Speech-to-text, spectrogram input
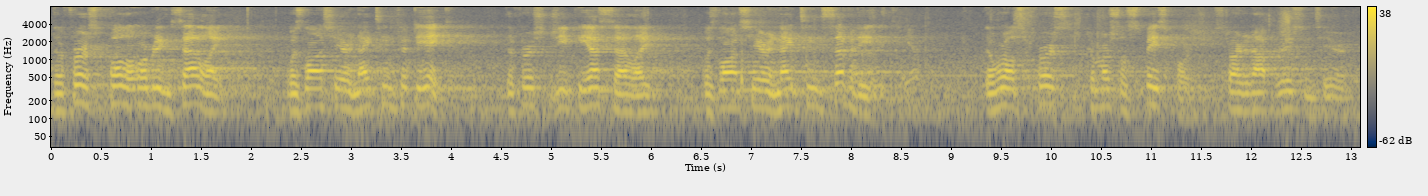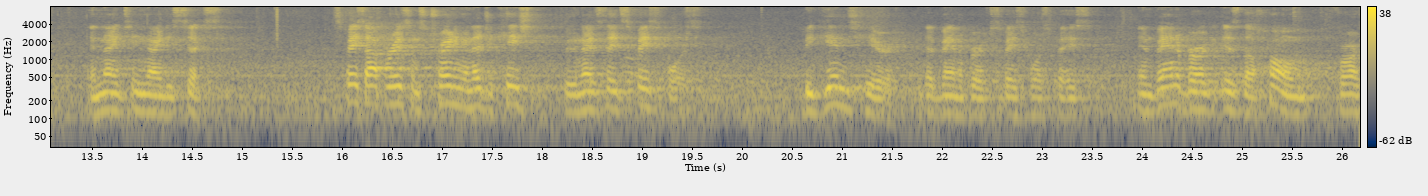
The first polar orbiting satellite was launched here in 1958. The first GPS satellite was launched here in 1978. The world's first commercial spaceport started operations here in 1996. Space operations training and education for the United States Space Force begins here at Vandenberg Space Force Base, and Vandenberg is the home for our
